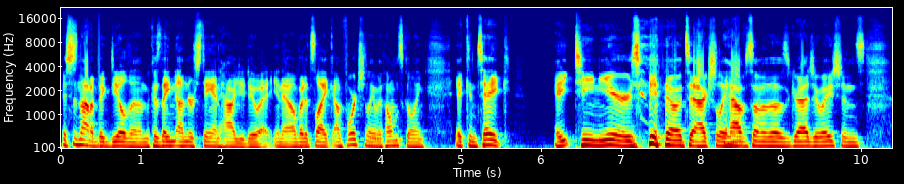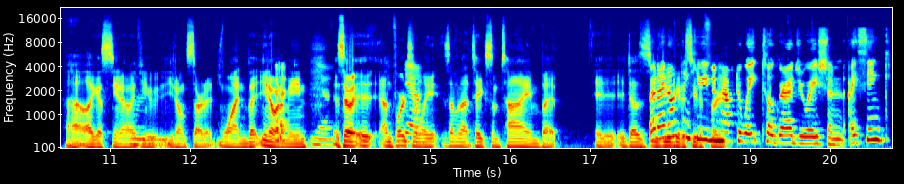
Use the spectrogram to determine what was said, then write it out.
it's just not a big deal to them because they understand how you do it, you know. But it's like, unfortunately, with homeschooling, it can take 18 years, you know, to actually have some of those graduations. Uh, I guess you know if you you don't start at one, but you know what I mean. Yeah. So it, unfortunately, some of that takes some time, but it, it does. But I do don't get think you even fruit. have to wait till graduation. I think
